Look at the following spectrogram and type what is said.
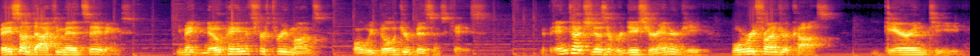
based on documented savings. You make no payments for three months while we build your business case. If ENTOUCH doesn't reduce your energy, we'll refund your costs. Guaranteed.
